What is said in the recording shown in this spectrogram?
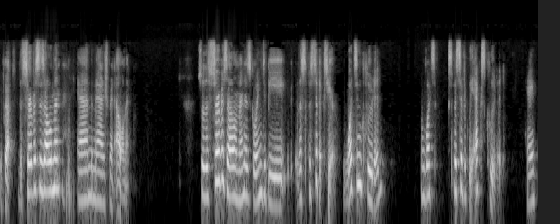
We've got the services element and the management element. So the service element is going to be the specifics here. What's included and what's specifically excluded. Okay.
